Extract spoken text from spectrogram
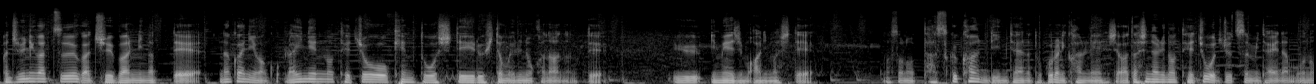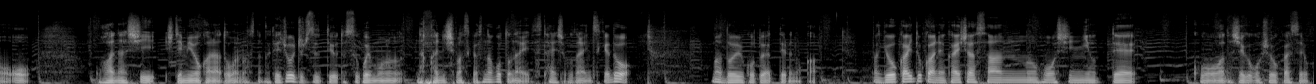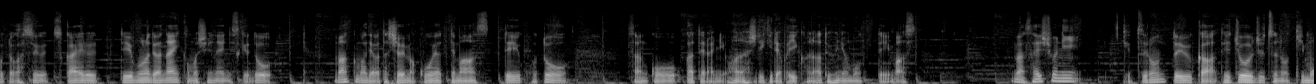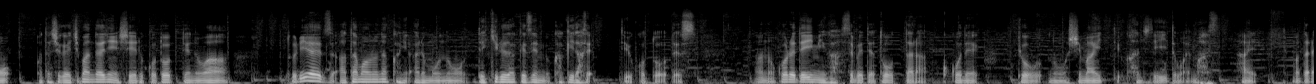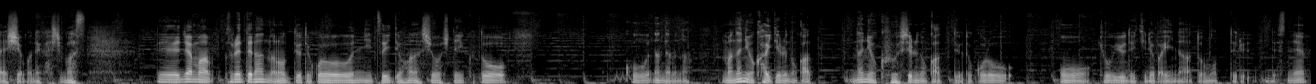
12月が中盤になって、中にはこう来年の手帳を検討している人もいるのかななんていうイメージもありまして、そのタスク管理みたいなところに関連して私なりの手帳術みたいなものをお話ししてみようかなと思います。なんか手帳術っていうとすごいものな感じしますけど、そんなことないです。大したことないんですけど、まあどういうことをやってるのか。まあ、業界とかね、会社さんの方針によって、こう私がご紹介することがすぐ使えるっていうものではないかもしれないんですけど、まああくまで私は今こうやってますっていうことを参考がてらにお話しできればいいかなというふうに思っています。まあ最初に結論というか手帳術の肝、私が一番大事にしていることっていうのは、とりあえず頭の中にあるものをできるだけ全部書き出せっていうことです。あの、これで意味が全て通ったら、ここで今日のおしまいっていう感じでいいと思います。はい。また来週もお願いします。で、じゃあまあ、それって何なのっていうところについてお話をしていくと、こう、なんだろうな、まあ何を書いてるのか、何を工夫してるのかっていうところを共有できればいいなと思ってるんですね。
